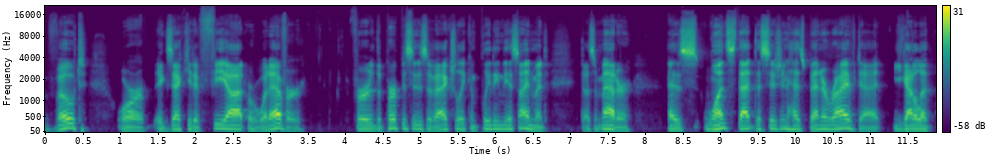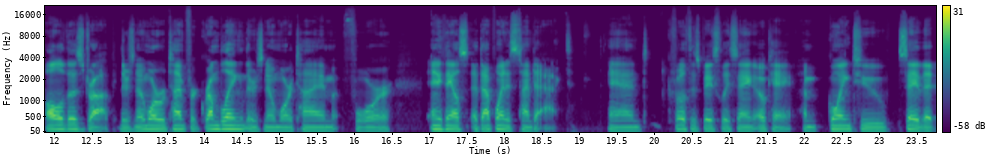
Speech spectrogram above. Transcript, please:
vote or executive fiat or whatever for the purposes of actually completing the assignment doesn't matter as once that decision has been arrived at you got to let all of those drop. There's no more time for grumbling there's no more time for anything else. At that point it's time to act. And Kvothe is basically saying, okay, I'm going to say that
